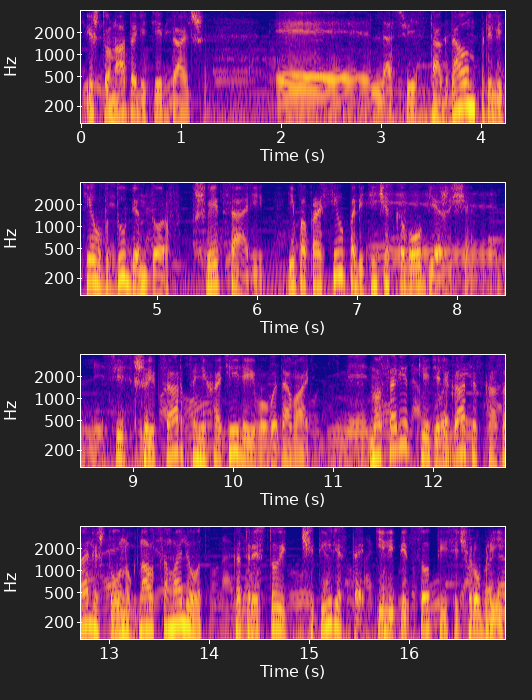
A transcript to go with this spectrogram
и что надо лететь дальше. Тогда он прилетел в Дубендорф, в Швейцарии, и попросил политического убежища. Швейцарцы не хотели его выдавать, но советские делегаты сказали, что он угнал самолет, который стоит 400 или 500 тысяч рублей,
